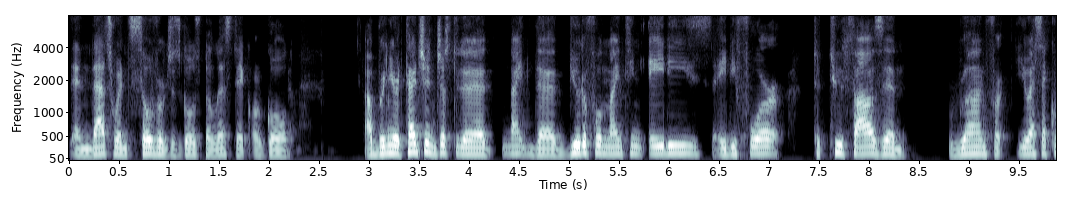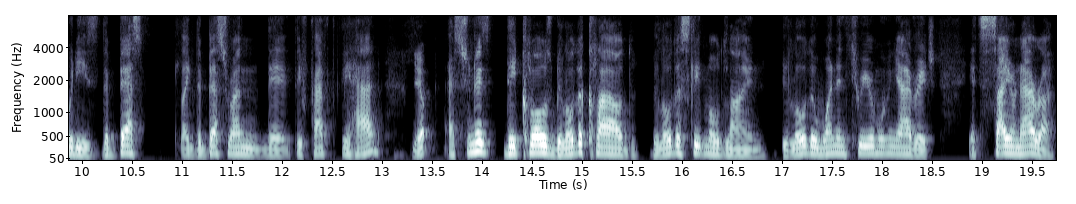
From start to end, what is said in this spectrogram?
and that's when silver just goes ballistic or gold. I'll bring your attention just to the the beautiful 1980s 84 to 2000 run for us equities the best like the best run they, they've practically had. Yep. As soon as they close below the cloud below the sleep mode line below the one and three year moving average it's sayonara.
